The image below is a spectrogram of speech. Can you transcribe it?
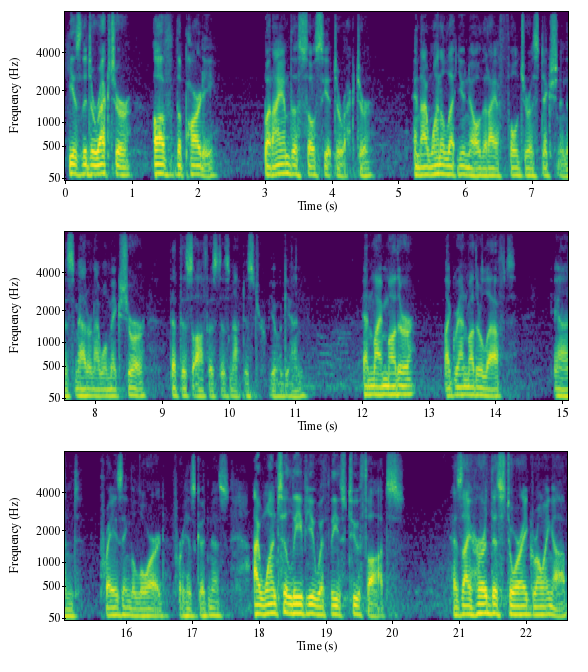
he is the director of the party, but I am the associate director, and I want to let you know that I have full jurisdiction in this matter, and I will make sure that this office does not disturb you again. And my mother, my grandmother left, and praising the Lord for his goodness. I want to leave you with these two thoughts. As I heard this story growing up,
